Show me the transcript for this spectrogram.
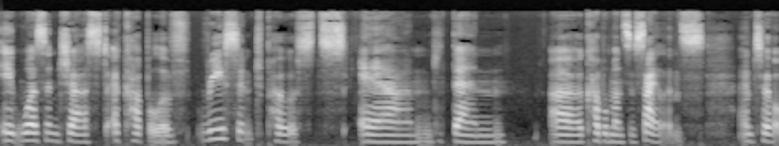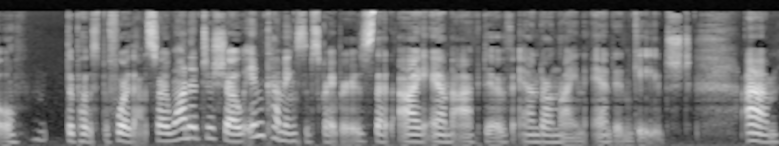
it wasn't just a couple of recent posts and then a couple months of silence until the post before that. So I wanted to show incoming subscribers that I am active and online and engaged. Um,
